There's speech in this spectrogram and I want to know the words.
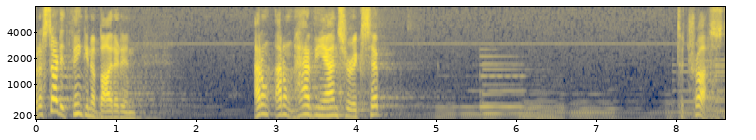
But I started thinking about it, and I don't, I don't have the answer except to trust.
